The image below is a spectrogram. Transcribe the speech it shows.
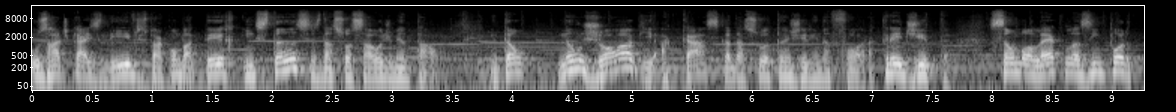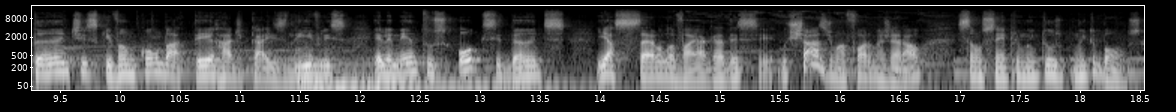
os radicais livres para combater instâncias na sua saúde mental. Então, não jogue a casca da sua tangerina fora. Acredita, são moléculas importantes que vão combater radicais livres, elementos oxidantes e a célula vai agradecer. Os chás, de uma forma geral, são sempre muito, muito bons,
